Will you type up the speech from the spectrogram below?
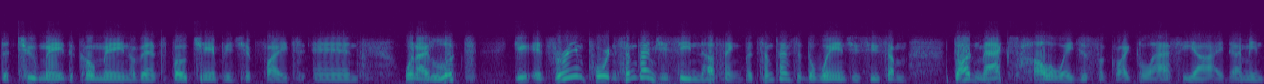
the two main, the co-main events, both championship fights. And when I looked, it's very important. Sometimes you see nothing, but sometimes at the weigh-ins you see something. Thought Max Holloway just looked like glassy-eyed. I mean,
